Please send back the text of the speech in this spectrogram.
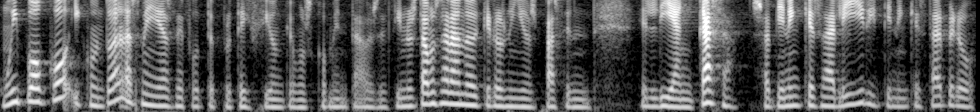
muy poco y con todas las medidas de fotoprotección que hemos comentado. Es decir, no estamos hablando de que los niños pasen el día en casa, o sea, tienen que salir y tienen que estar, pero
